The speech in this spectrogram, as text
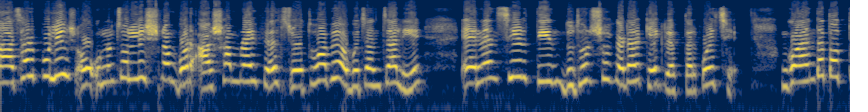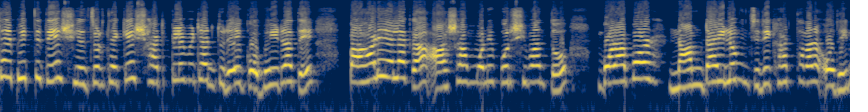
কাছাড় পুলিশ ও উনচল্লিশ নম্বর আসাম রাইফেলস যৌথভাবে অভিযান চালিয়ে এনএনসির তিন দুধর্ষ ক্যাডারকে গ্রেপ্তার করেছে। গোয়েন্দা তথ্যের ভিত্তিতে শিলচর থেকে ষাট কিলোমিটার দূরে গভীর রাতে পাহাড়ি এলাকা আসাম মণিপুর সীমান্ত বরাবর নামডাইলং জিরিঘাট থানার অধীন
